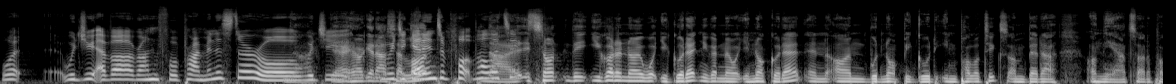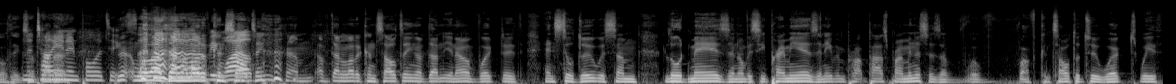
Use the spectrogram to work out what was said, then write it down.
What would you ever run for prime minister or No. would you Yeah, I get asked would you get into po- politics? No, it's not. The, you got to know what you're good at, and you got to know what you're not good at. And I would not be good in politics. I'm better on the outside of politics. An Italian a- in politics. Well, I've done a lot of That'd be wild. consulting. um, I've done a lot of consulting. I've done, you know, I've worked with and still do with some Lord Mayors and obviously premiers and even past prime ministers. I've, I've, I've consulted to, worked with,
